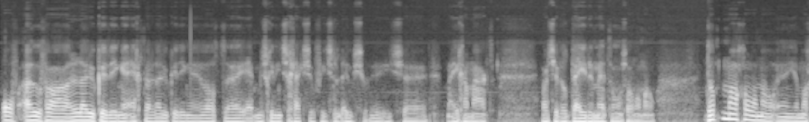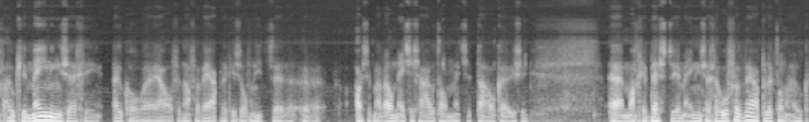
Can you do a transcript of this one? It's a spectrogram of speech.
Of over leuke dingen. Echte leuke dingen. Wat ja, misschien iets geks of iets leuks. Iets eh, meegemaakt. Wat je wilt delen met ons allemaal. Dat mag allemaal. En je mag ook je mening zeggen. Ook al eh, ja, of het nou verwerpelijk is of niet. Als je het maar wel netjes houdt dan met je taalkeuze. eh, mag je best je mening zeggen. Hoe verwerpelijk dan ook.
